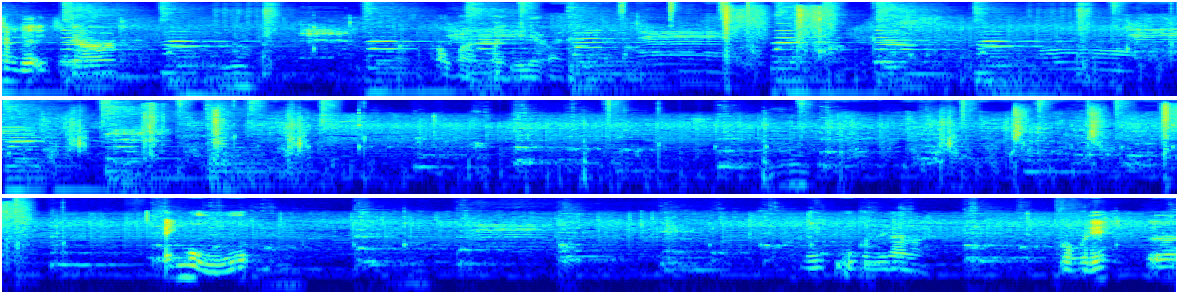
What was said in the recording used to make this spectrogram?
ช่างเยอะจริงนะเอามามาเยอะแยะไปไอหมูเฮ้ยกูมันไม่ได้หรอลงไปดิเออ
